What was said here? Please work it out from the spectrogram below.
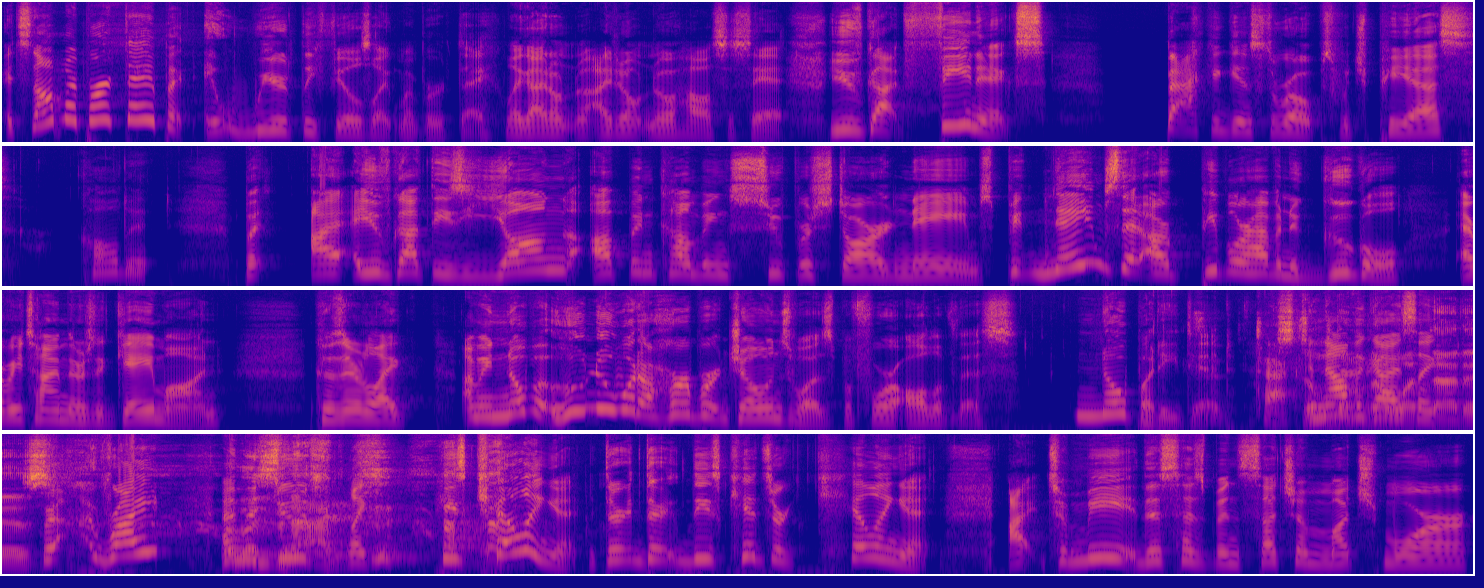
it's not my birthday, but it weirdly feels like my birthday. Like I don't know I don't know how else to say it. You've got Phoenix back against the ropes, which PS called it. But I, you've got these young, up and coming superstar names, p- names that are people are having to Google every time there's a game on because they're like, I mean, nobody who knew what a Herbert Jones was before all of this. Nobody did. And now the guy's like, right? And the dude's that? like, he's killing it. They're, they're, these kids are killing it. I, to me, this has been such a much more.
